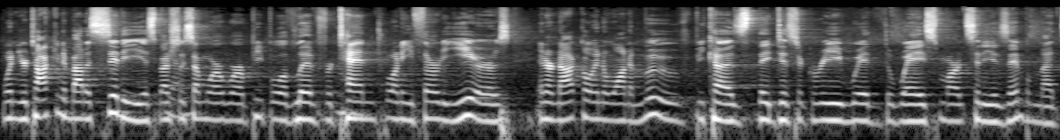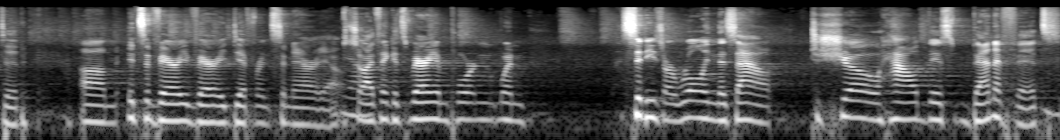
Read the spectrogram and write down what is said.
When you're talking about a city, especially yeah. somewhere where people have lived for mm-hmm. 10, 20, 30 years and are not going to want to move because they disagree with the way smart city is implemented, um, it's a very, very different scenario. Yeah. So I think it's very important when cities are rolling this out to show how this benefits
